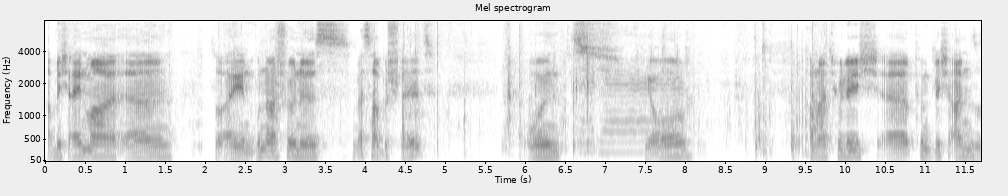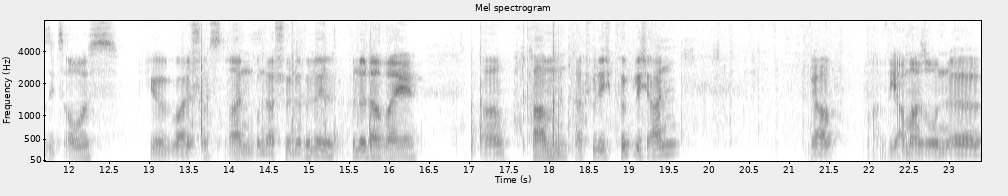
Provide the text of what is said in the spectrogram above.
habe ich einmal äh, so ein wunderschönes Messer bestellt. Und ja, kam natürlich äh, pünktlich an, so sieht's aus. Hier überall Schutz dran, wunderschöne Hülle, Hülle dabei. Ja, kam natürlich pünktlich an. Ja, wie Amazon äh,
